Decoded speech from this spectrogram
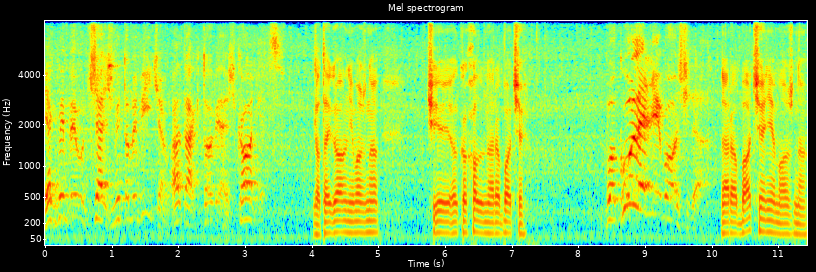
Jakby był trzeźwy, to by widział. A tak, to wiesz, koniec. Dlatego nie można ci alkoholu na robocie. W ogóle nie można. Na robocie nie można.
